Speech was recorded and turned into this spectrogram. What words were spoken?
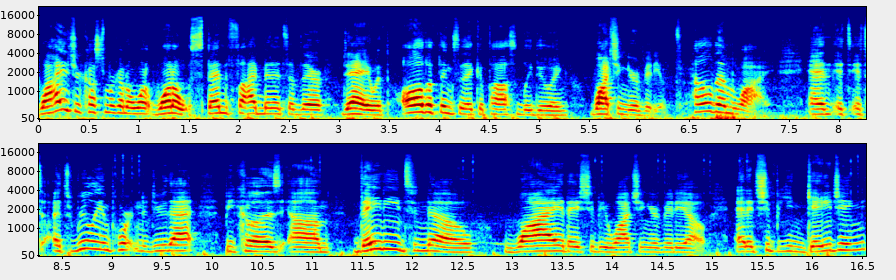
Why is your customer going to want, to spend five minutes of their day with all the things that they could possibly be doing watching your video? Tell them why, and it's it's it's really important to do that because um, they need to know why they should be watching your video, and it should be engaging.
